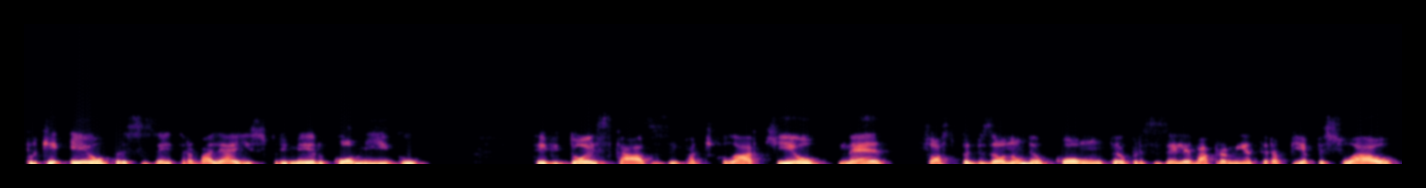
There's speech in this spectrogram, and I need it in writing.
Porque eu precisei trabalhar isso primeiro comigo. Teve dois casos em particular que eu, né, só a supervisão não deu conta, eu precisei levar para minha terapia pessoal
